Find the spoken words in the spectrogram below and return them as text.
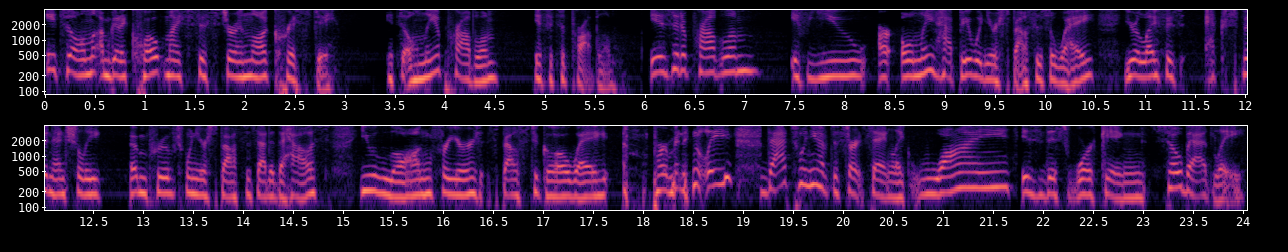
It's only, I'm going to quote my sister-in-law, Christy. It's only a problem if it's a problem. Is it a problem? If you are only happy when your spouse is away, your life is exponentially improved when your spouse is out of the house. You long for your spouse to go away permanently. That's when you have to start saying like, why is this working so badly?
